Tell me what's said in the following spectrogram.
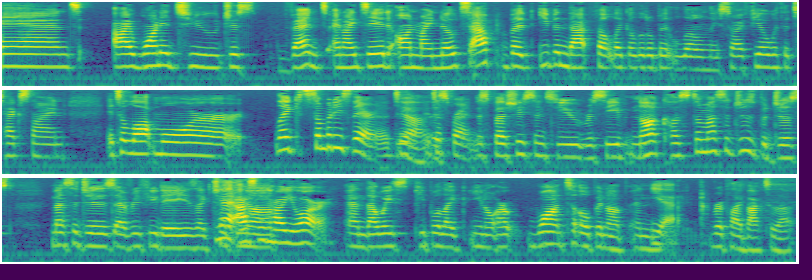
and i wanted to just vent and i did on my notes app but even that felt like a little bit lonely. So i feel with the text line it's a lot more like somebody's there. It's, Yeah, a, it's a friend. Especially since you receive not custom messages, but just messages every few days, like yeah checking asking up, how you are. And that way people like you know are want to open up and yeah. reply back to that.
